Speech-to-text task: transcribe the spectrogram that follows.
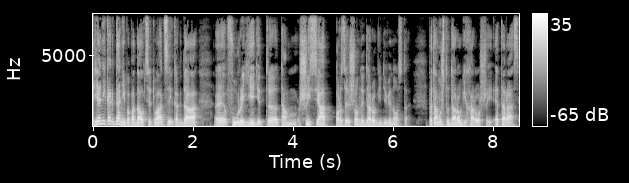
Я никогда не попадал в ситуации, когда э, фура едет э, там 60 по разрешенной дороге 90. Потому что дороги хорошие, это раз.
